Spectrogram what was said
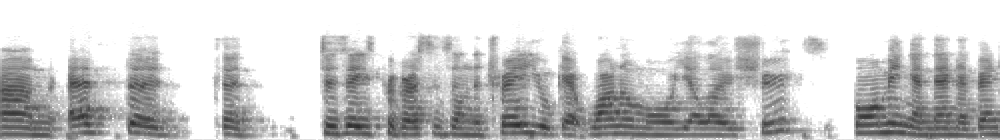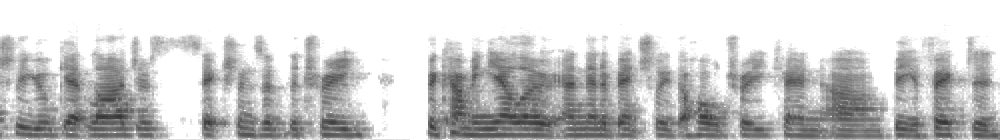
Um, as the, the disease progresses on the tree, you'll get one or more yellow shoots forming, and then eventually you'll get larger sections of the tree becoming yellow, and then eventually the whole tree can um, be affected.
